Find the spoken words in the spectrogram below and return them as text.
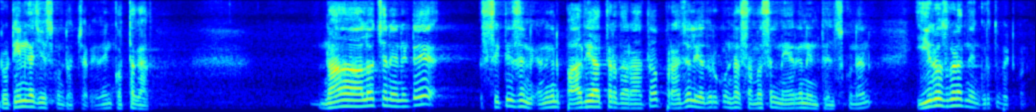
రొటీన్గా చేసుకుంటూ వచ్చారు. ఇదేం కొత్త కాదు. నా ఆలోచన ఏంటంటే సిటిజన్ ఎందుకంటే పాదయాత్ర తర్వాత ప్రజలు ఎదుర్కొంటున్న సమస్యలు నేరుగా నేను తెలుసుకున్నాను. ఈ రోజు కూడా నేను గుర్తుపెట్టుకున్నాను.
